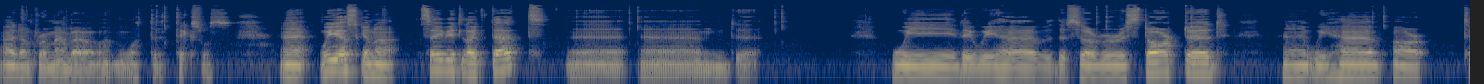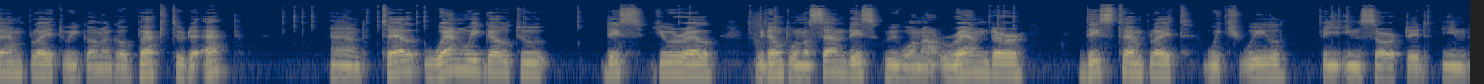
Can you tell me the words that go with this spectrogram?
I don't remember what the text was. Uh, we're just gonna save it like that uh, and we we have the server restarted uh, we have our template we're gonna go back to the app and tell when we go to this URL we don't want to send this we want to render this template which will be inserted in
